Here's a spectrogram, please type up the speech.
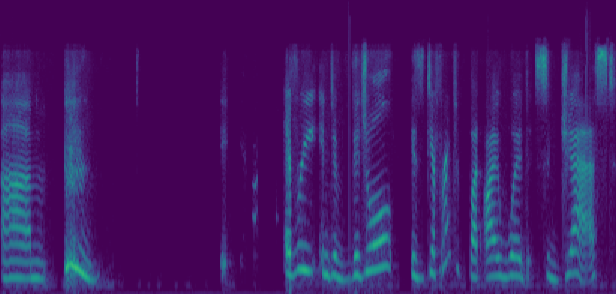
Um, every individual is different, but I would suggest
